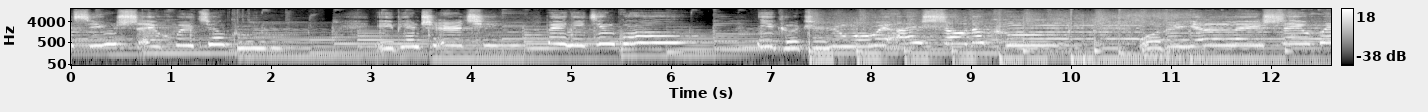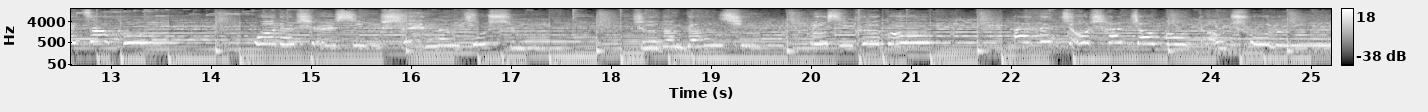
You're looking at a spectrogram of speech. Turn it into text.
的心谁会眷顾？一片痴情被你禁锢，你可知我为爱受的苦？我的眼泪谁会在乎？我的痴心谁能救赎？这段感情铭心刻骨，爱恨纠缠找不到出路。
